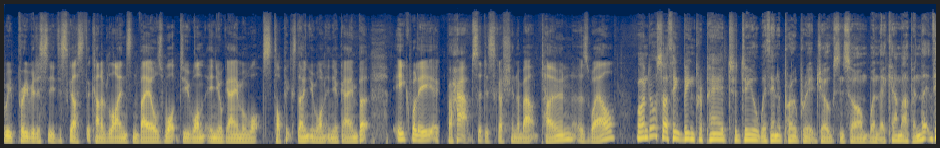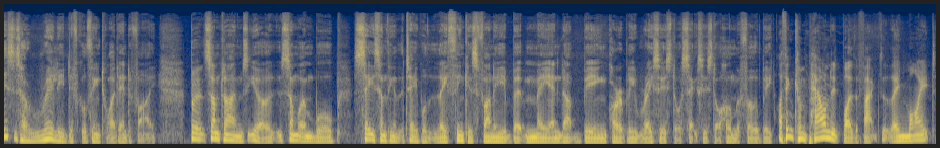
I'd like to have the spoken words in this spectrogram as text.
we've previously discussed, the kind of lines and veils. What do you want in your game and what topics don't you want in your game? But equally, perhaps a discussion about tone as well. Well, and also I think being prepared to deal with inappropriate jokes and so on when they come up, and th- this is a really difficult thing to identify. But sometimes, you know, someone will say something at the table that they think is funny, but may end up being horribly racist or sexist or homophobic. I think compounded by the fact that they might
